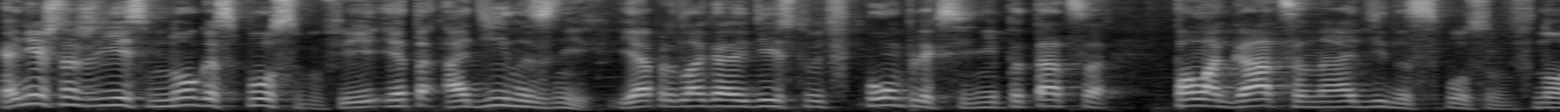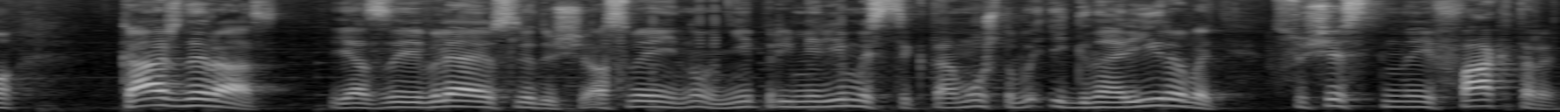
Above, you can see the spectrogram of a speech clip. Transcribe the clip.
Конечно же, есть много способов, и это один из них. Я предлагаю действовать в комплексе, не пытаться полагаться на один из способов, но каждый раз я заявляю следующее, о своей ну, непримиримости к тому, чтобы игнорировать существенные факторы,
